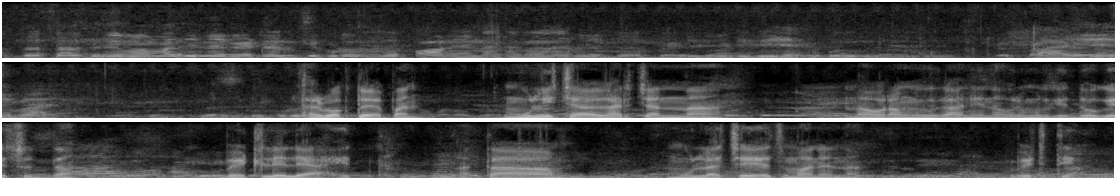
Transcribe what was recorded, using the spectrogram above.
आता सासरे मामाचे नाही भेटेल तिकडून पाहुण्यांना सगळ्यांना. Bye bye. तर बघतोय आपण मुलीच्या घरच्यांना नवरा मुलगा आणि नवरी मुलगी दोघे सुद्धा भेटलेले आहेत. आता मुलाच्या यजमानांना भेटतील.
